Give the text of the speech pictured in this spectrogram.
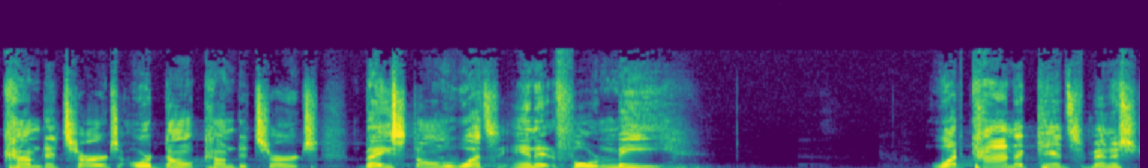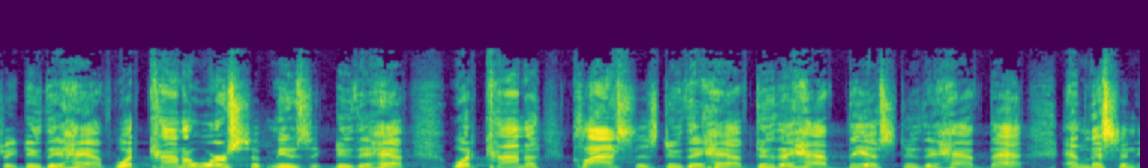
come to church or don't come to church based on what's in it for me what kind of kids ministry do they have? What kind of worship music do they have? What kind of classes do they have? Do they have this? Do they have that? And listen,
